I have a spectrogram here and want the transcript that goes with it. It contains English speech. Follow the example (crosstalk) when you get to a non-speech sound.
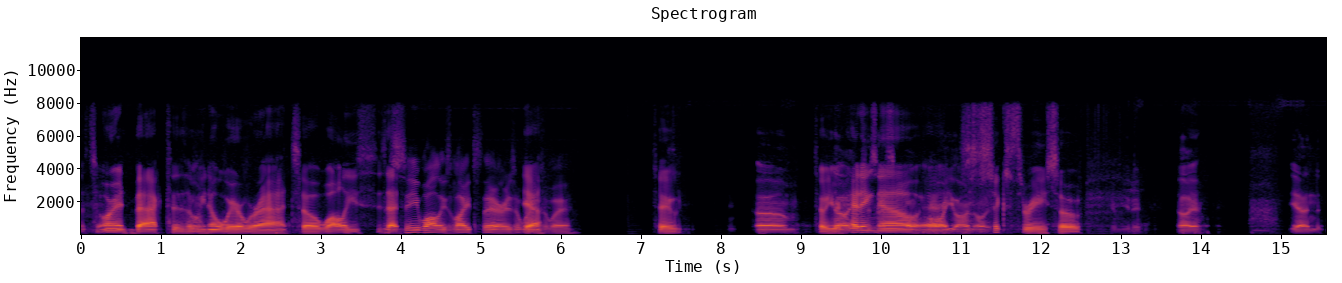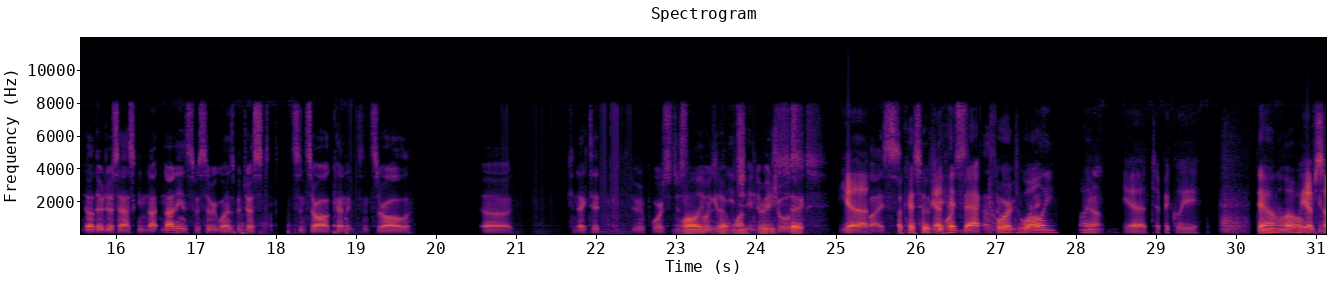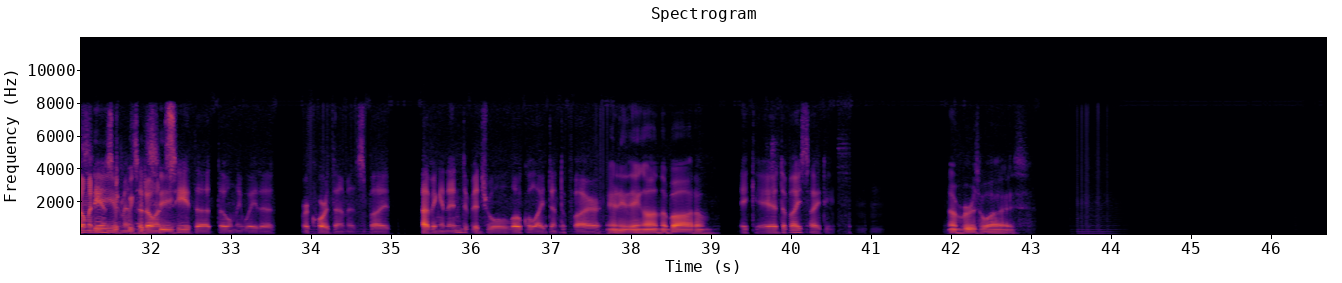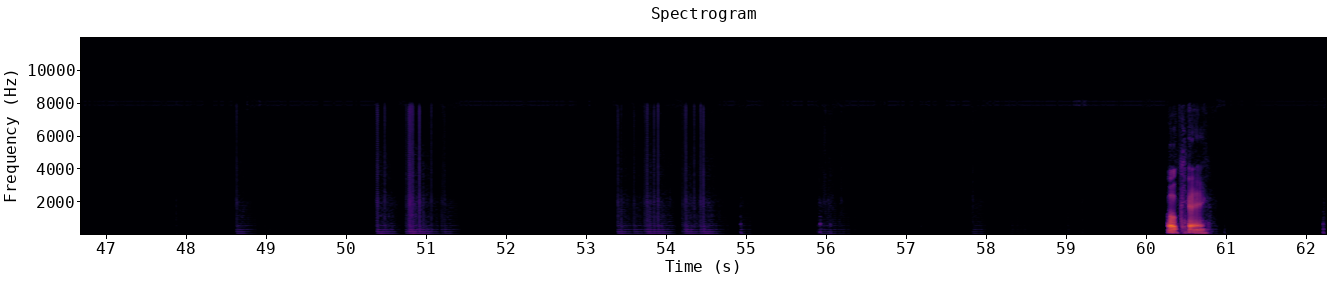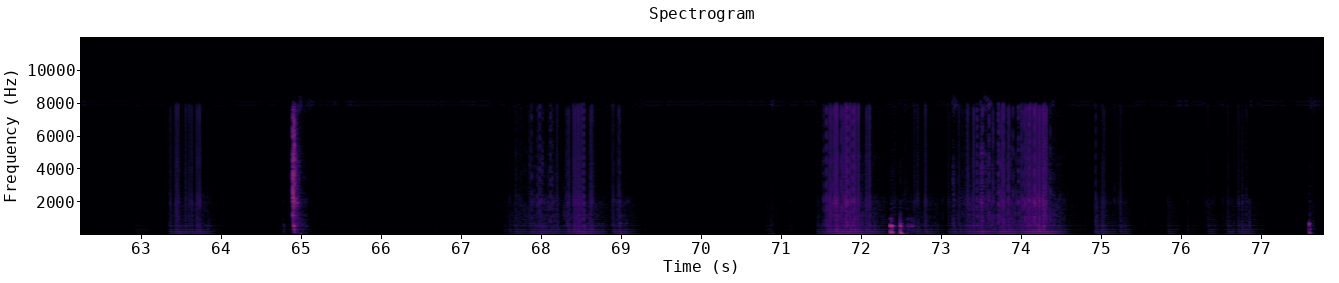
Let's orient back to the, we know where we're at. So Wally's, is You that, see Wally's lights there, is he's a Yeah. away. so, Um, so you're it was heading now asking, oh, are at you on? Oh. six, three, so you're muted. Oh, yeah. Yeah, no, they're just asking, not, not any specific ones, but just since they're all kind of, since they're all uh, connected doing reports, just Wally going was at at each one individual's thirty-six. Yeah, device. Okay, so if Yeah, you head back towards. Wally, Mike, Yeah. yeah, typically down low. we have can so many see, we instruments at see. ONC that the only way to record them is by having an individual local identifier, Anything on the bottom, aka a device ID. numbers wise. Okay.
